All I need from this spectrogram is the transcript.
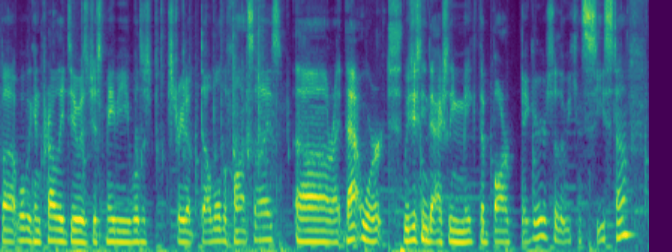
but what we can probably do is just maybe we'll just straight up double the font size. All right, that worked. We just need to actually make the bar bigger so that we can see stuff.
